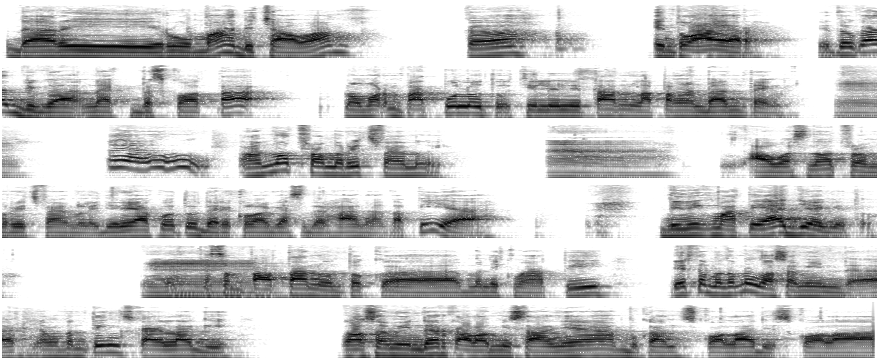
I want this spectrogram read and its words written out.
dari rumah di Cawang ke Pintu Air. Itu kan juga naik bus kota nomor 40 tuh, Cililitan Lapangan Banteng. Hmm. I'm not from a rich family. Ah. I was not from a rich family. Jadi aku tuh dari keluarga sederhana. Tapi ya dinikmati aja gitu. Ya, Hmm. kesempatan untuk eh, menikmati. Jadi teman-teman nggak usah minder. Yang penting sekali lagi nggak usah minder kalau misalnya bukan sekolah di sekolah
